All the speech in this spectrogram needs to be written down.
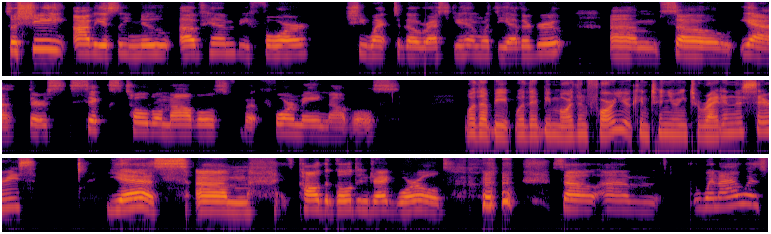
So she obviously knew of him before she went to go rescue him with the other group. Um, so yeah, there's six total novels, but four main novels. Will there be will there be more than four? You continuing to write in this series? Yes, um, it's called the Golden Dreg World. so um, when I was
